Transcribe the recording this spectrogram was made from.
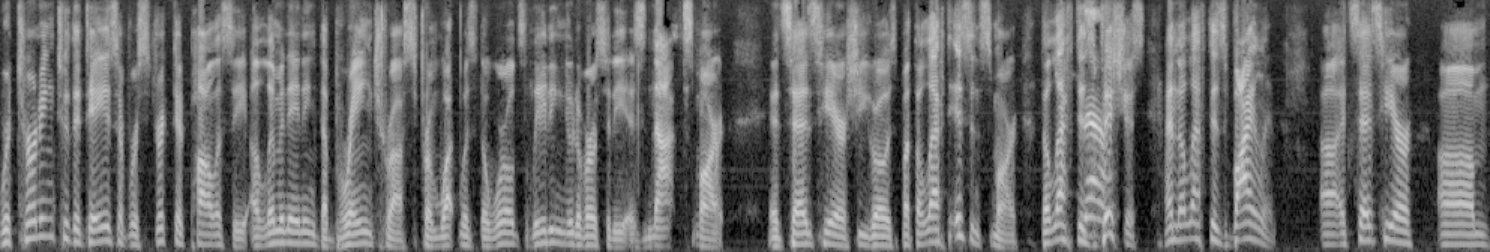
returning to the days of restricted policy, eliminating the brain trust from what was the world's leading university is not smart. It says here, she goes, but the left isn't smart. The left is No. vicious and the left is violent. Uh, it says here, um,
